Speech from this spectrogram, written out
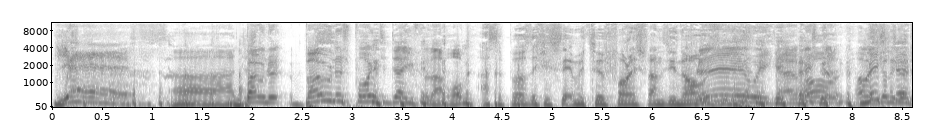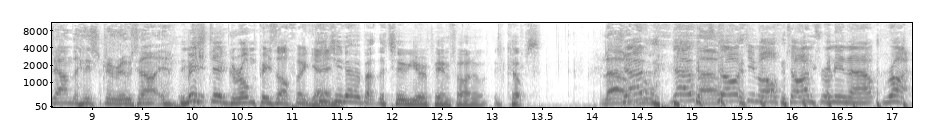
Yes! Ah, bonus, bonus point today for that one. I suppose if you're sitting with two Forest fans, you know. There we go. Mr. Always going to go down the history route, aren't you? Mr. Grumpy's off again. Did you know about the two European final cups? No. Joe, no, start him off. Time's running out. Right,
